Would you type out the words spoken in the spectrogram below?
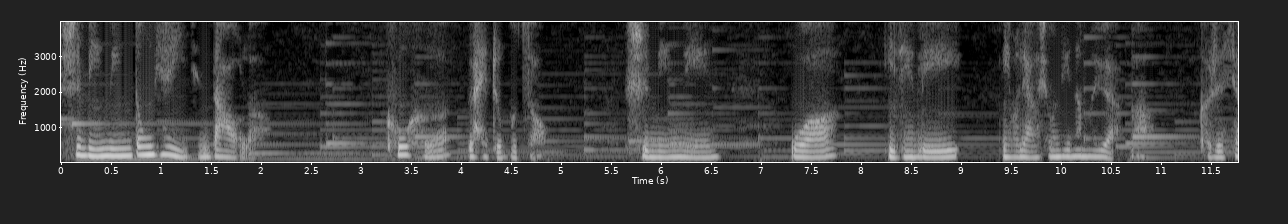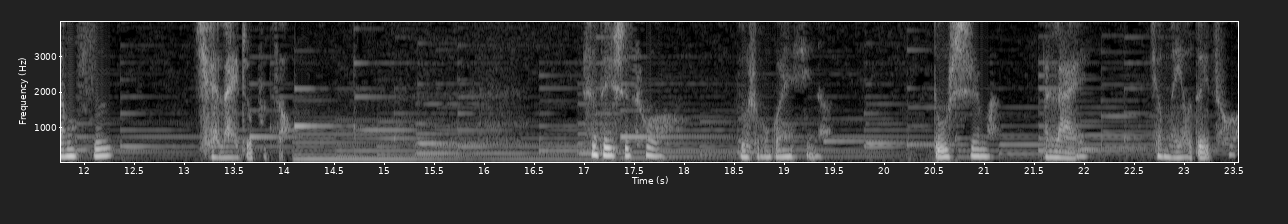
是明明冬天已经到了，枯荷赖着不走。是明明我。已经离你们两兄弟那么远了，可是相思却赖着不走。是对是错，有什么关系呢？读诗嘛，本来就没有对错。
